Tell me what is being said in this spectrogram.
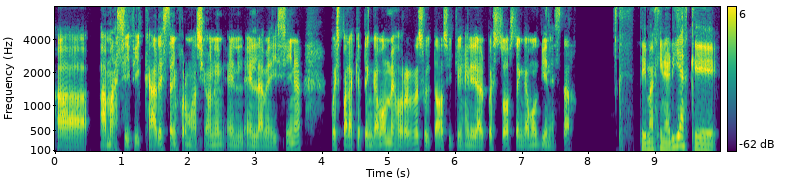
a, masificar esta información en, la medicina, pues para que tengamos mejores resultados y que en general pues todos tengamos bienestar. ¿Te imaginarías que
